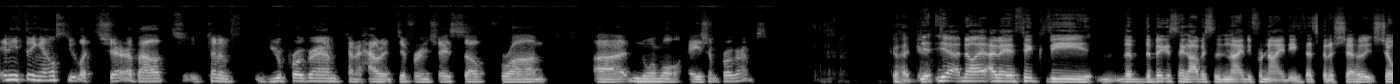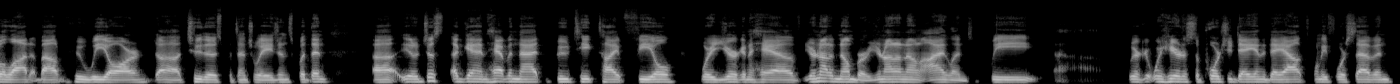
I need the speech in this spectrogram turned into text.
anything else you'd like to share about kind of your program, kind of how it differentiates itself from uh, normal agent programs? Go ahead. Yeah, no, I, I, mean, I think the, the the biggest thing, obviously, the ninety for ninety. That's going to show show a lot about who we are uh, to those potential agents. But then, uh, you know, just again having that boutique type feel where you're going to have you're not a number, you're not on an island. We uh, we're we're here to support you day in and day out, twenty four seven.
